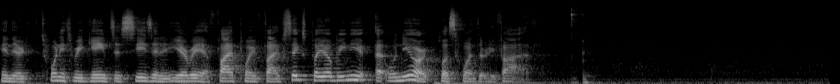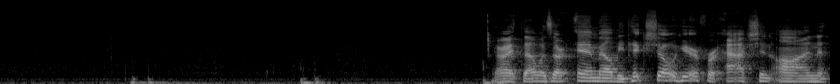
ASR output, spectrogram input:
in their 23 games this season, an ERA of 5.56. Play OB uh, New York plus 135. All right, that was our MLB Pick Show here for action on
